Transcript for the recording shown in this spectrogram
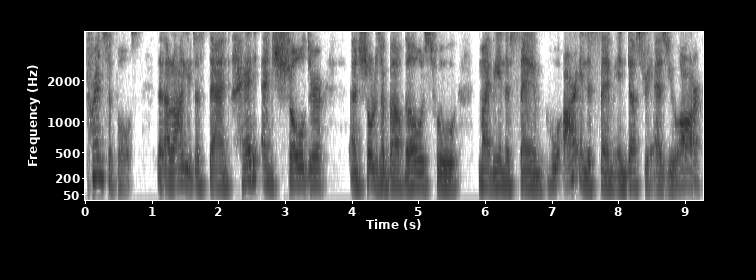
principles that allow you to stand head and shoulder and shoulders above those who might be in the same, who are in the same industry as you are.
